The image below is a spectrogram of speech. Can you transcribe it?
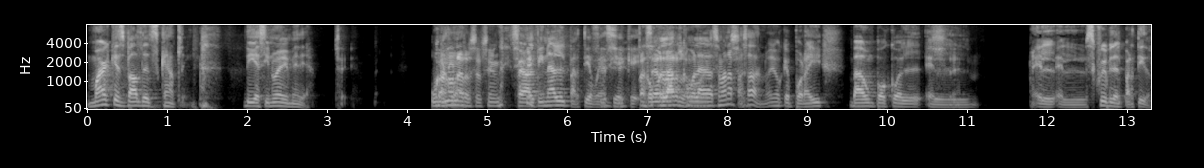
Marcus Valdez Scantling, 19 y media. Sí. Una Con una recepción. Pero al final del partido, güey. Sí, así de sí. que. Como la, como la de la güey. semana pasada, ¿no? Digo que por ahí va un poco el, el, el, el script del partido.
